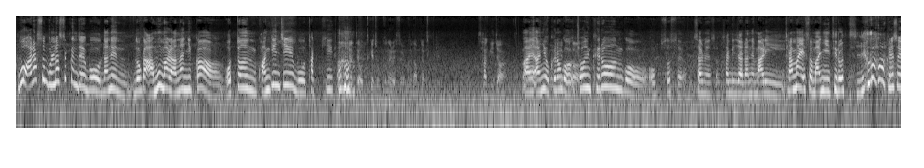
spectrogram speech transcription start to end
뭐 알았어 몰랐어 근데 뭐 나는 너가 아무 말 안 하니까 어떤 관계인지 뭐 딱히 토리 씨한테 어떻게 접근을 했어요 그 남자분들이? 사귀자 아니 어, 아니요. 그런 거. 저는 그런 거 없었어요. 살면서. 사귀자라는 말이 드라마에서 많이 들었지. 그래서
